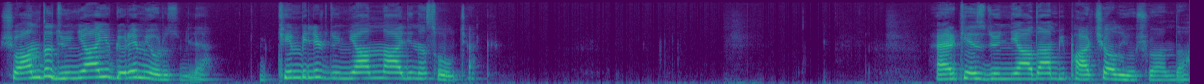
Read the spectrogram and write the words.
Şu anda dünyayı göremiyoruz bile. Kim bilir dünyanın hali nasıl olacak? Herkes dünyadan bir parça alıyor şu anda.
